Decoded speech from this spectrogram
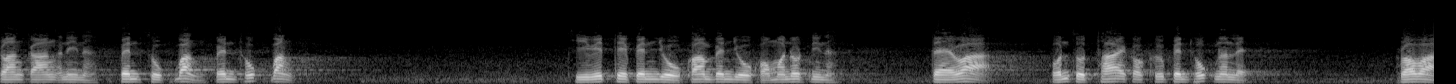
กลางกลางอันนี้นะเป็นสุขบ้าง เป็นทุกข์บ้าง ชีวิตที่เป็นอยู่ความเป็นอยู่ของมนุษย์นี่นะแต่ว่าผลสุดท้ายก็คือเป็นทุกข์นั่นแหละ เพราะว่า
